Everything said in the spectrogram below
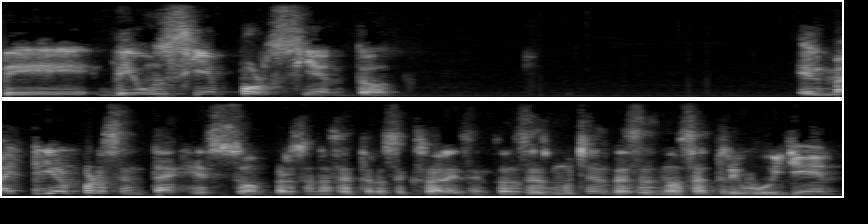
de, de un 100%, el mayor porcentaje son personas heterosexuales. Entonces muchas veces nos atribuyen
